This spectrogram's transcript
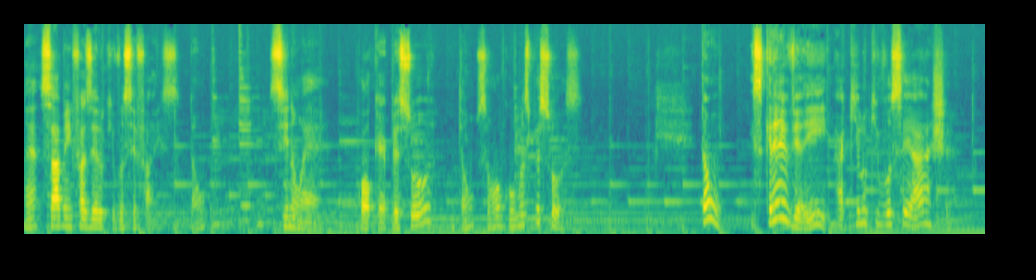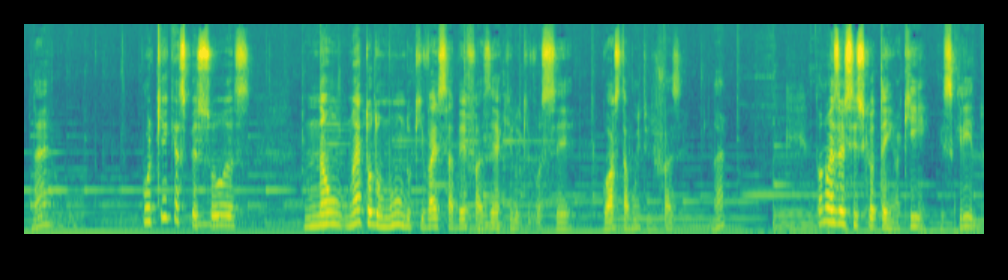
né, sabem fazer o que você faz? Então, se não é qualquer pessoa, então são algumas pessoas. Então, escreve aí aquilo que você acha, né? Por que, que as pessoas não não é todo mundo que vai saber fazer aquilo que você gosta muito de fazer, né? Então no exercício que eu tenho aqui escrito,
